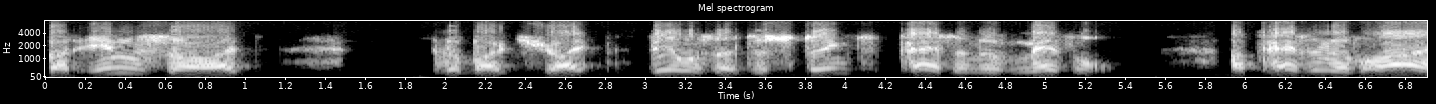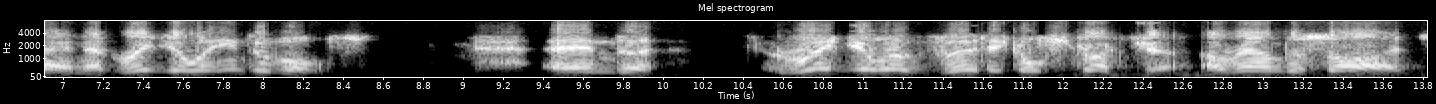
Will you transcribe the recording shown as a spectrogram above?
But inside the boat shape, there was a distinct pattern of metal, a pattern of iron at regular intervals, and uh, regular vertical structure around the sides,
